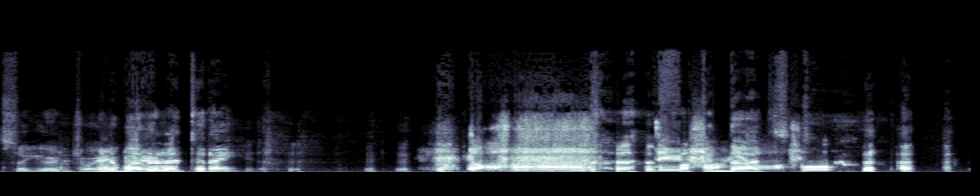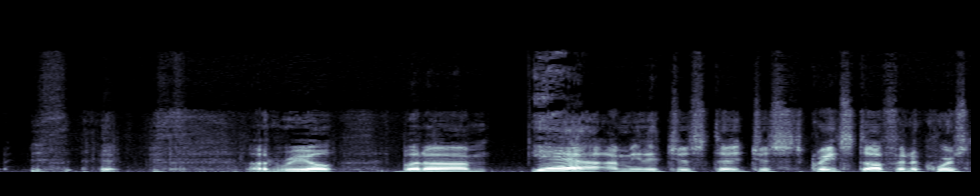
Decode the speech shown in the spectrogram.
So you're enjoying the weather then today? oh, dude, Fucking fucking nuts. Unreal. But um, yeah, I mean, it just uh, just great stuff, and of course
